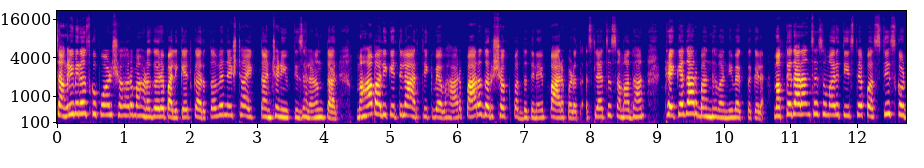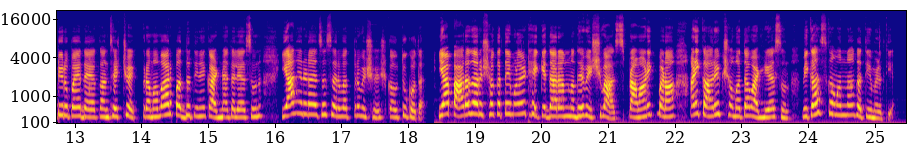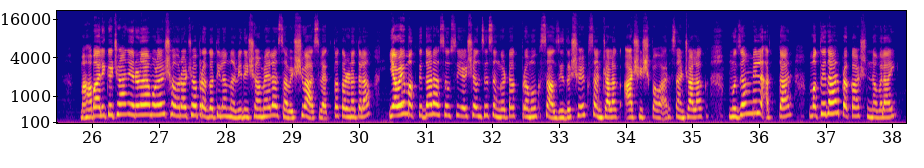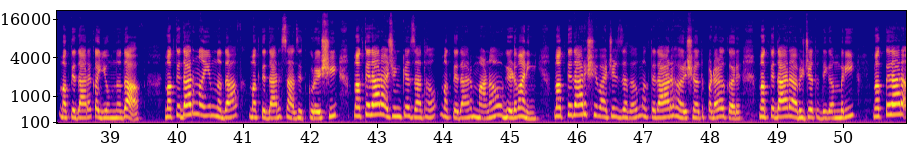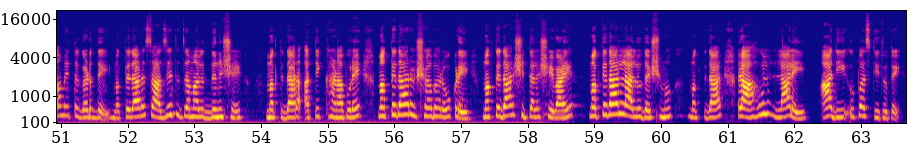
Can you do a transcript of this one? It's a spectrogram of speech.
सांगली मिरज कुपवाड शहर महानगरपालिकेत कर्तव्यनिष्ठ आयुक्तांची नियुक्ती झाल्यानंतर महापालिकेतील आर्थिक व्यवहार पारदर्शक पद्धतीने पार पडत असल्याचं समाधान ठेकेदार बांधवांनी व्यक्त केलं. मक्तेदारांचे सुमारे तीस ते पस्तीस कोटी रुपये देयकांचे चेक क्रमवार पद्धतीने काढण्यात आले असून या निर्णयाचं सर्वत्र विशेष कौतुक होतं. या पारदर्शकतेमुळे ठेकेदारांमध्ये विश्वास प्रामाणिकपणा आणि कार्यक्षमता वाढली असून विकास कामांना गती मिळते महापालिकेच्या निर्णयामुळे शहराच्या प्रगतीला नवी दिशा मिळेल असा विश्वास व्यक्त करण्यात आला. यावेळी मक्तेदार असोसिएशनचे संघटक प्रमुख साजिद शेख संचालक आशिष पवार संचालक मुजम्मिल अत्तार मक्तेदार प्रकाश नवलाई मक्तेदार कय्यूम नदाफ मक्तेदार नईम नदाफ मक्तेदार साजिद कुरेशी मक्तेदार अजिंक्य जाधव मक्तेदार मानव गिडवाणी मक्तेदार शिवाजी जाधव मक्तेदार हर्षद पडळकर मक्तेदार अभिजित दिगंबरी मक्तेदार अमित गडदे मक्तेदार साजिद जमालुद्दीन शेख मक्तेदार अतिक खानापुरे मक्तेदार ऋषभ रोकडे मक्तेदार शीतल शेवाळे मक्तेदार लालू देशमुख मक्तेदार राहुल लाले आदी उपस्थित होते.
